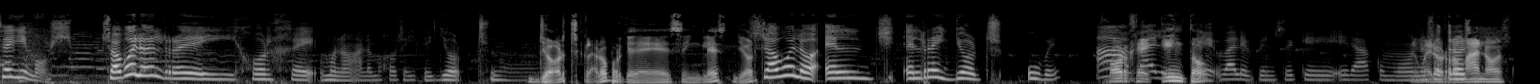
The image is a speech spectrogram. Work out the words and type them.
Seguimos. Su abuelo, el rey Jorge. Bueno, a lo mejor se dice George, no. George, claro, porque es inglés, George. Su abuelo, el, el rey George V. Jorge vale, V. eh, vale, pensé que era como Números nosotros. romanos.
